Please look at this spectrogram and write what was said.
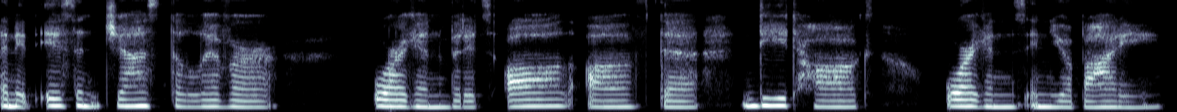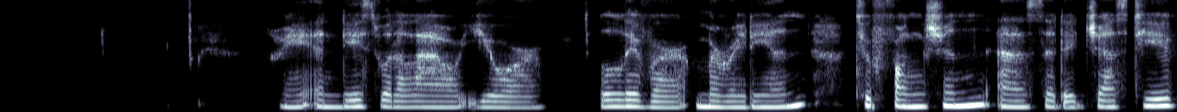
And it isn't just the liver organ, but it's all of the detox organs in your body. Right? And this would allow your liver meridian to function as a digestive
